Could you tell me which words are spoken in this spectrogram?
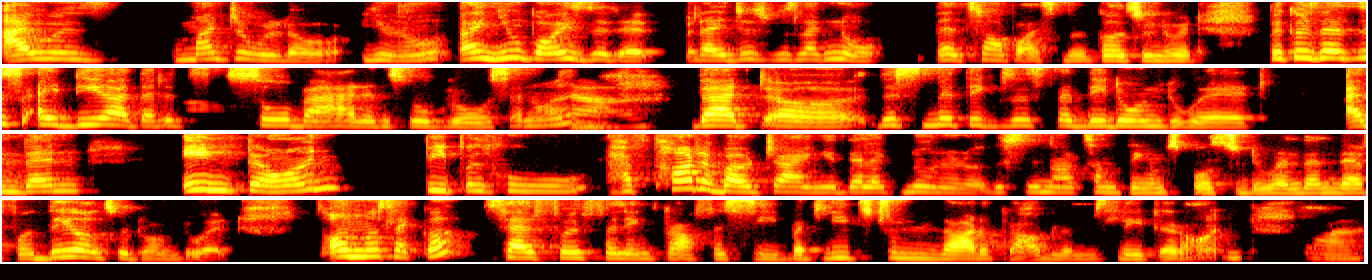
i was much older you know? I knew boys did it but i just was like no that's not possible. Girls don't do it. Because there's this idea that it's so bad and so gross and all yeah. that uh, this myth exists that they don't do it. And then in turn people who have thought about trying it they're like no no no this is not something i'm supposed to do. And then therefore they also don't do it. It's almost like a self-fulfilling prophecy but leads to a lot of problems later on. Yeah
